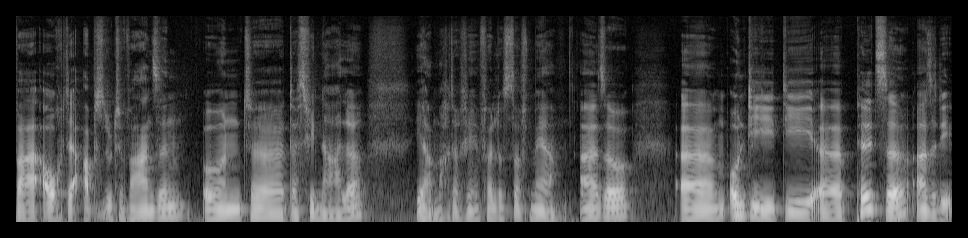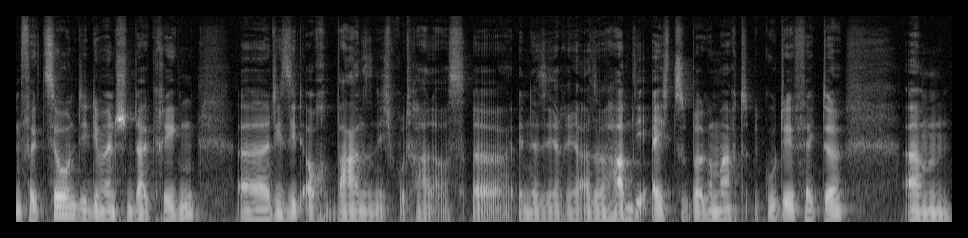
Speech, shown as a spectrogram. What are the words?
war auch der absolute Wahnsinn und äh, das Finale, ja, macht auf jeden Fall Lust auf mehr. Also, ähm, und die, die äh, Pilze, also die Infektion, die die Menschen da kriegen, äh, die sieht auch wahnsinnig brutal aus äh, in der Serie. Also haben die echt super gemacht, gute Effekte. Ähm,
